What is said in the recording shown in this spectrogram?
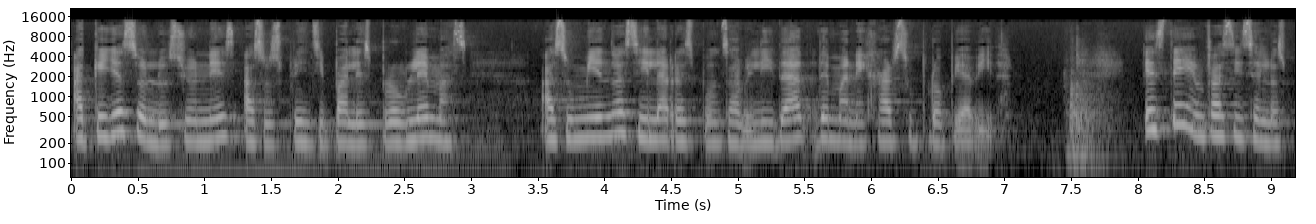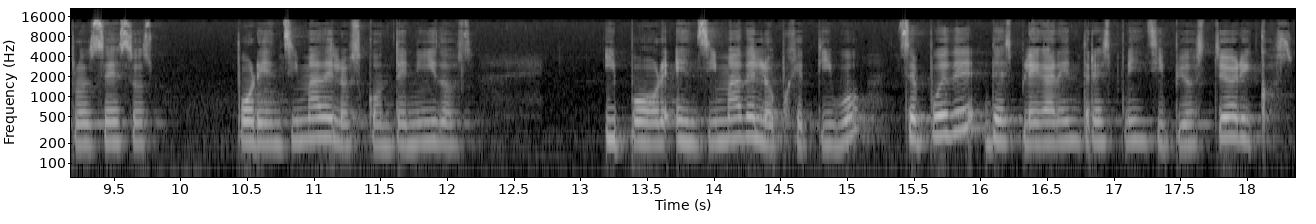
aquellas soluciones a sus principales problemas, asumiendo así la responsabilidad de manejar su propia vida. Este énfasis en los procesos por encima de los contenidos y por encima del objetivo se puede desplegar en tres principios teóricos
